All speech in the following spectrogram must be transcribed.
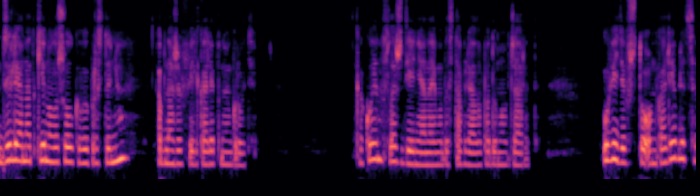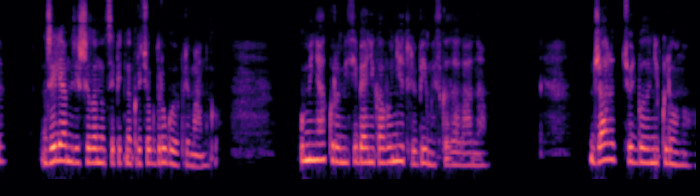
Джиллиан откинула шелковую простыню, обнажив великолепную грудь. Какое наслаждение она ему доставляла, подумал Джаред. Увидев, что он колеблется, Джиллиан решила нацепить на крючок другую приманку. «У меня, кроме тебя, никого нет, любимый», — сказала она. Джаред чуть было не клюнул,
